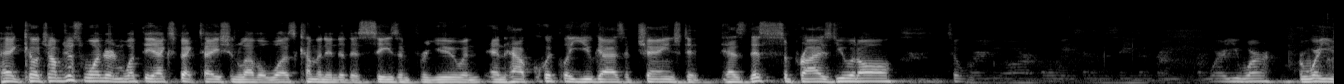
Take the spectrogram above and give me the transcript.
Hey, coach, I'm just wondering what the expectation level was coming into this season for you and, and how quickly you guys have changed it. Has this surprised you at all to where you are four weeks into the season from, from where you were? or where you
